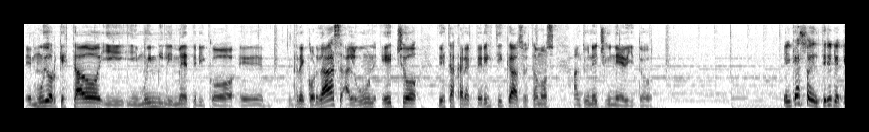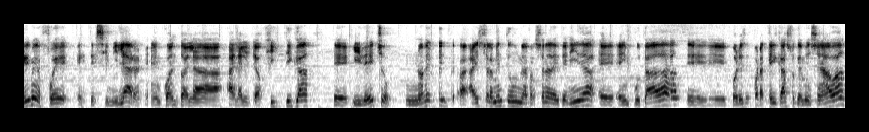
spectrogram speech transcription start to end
eh, muy orquestado y, muy milimétrico. ¿Recordás algún hecho de estas características o estamos ante un hecho inédito? El caso del triple crimen fue este, similar en cuanto a la logística eh, y de hecho, no hay, solamente una persona detenida eh, e imputada eh, por, por, aquel caso que mencionaba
